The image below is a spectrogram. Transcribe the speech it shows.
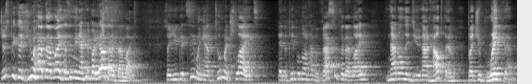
Just because you have that light doesn't mean everybody else has that light. So you could see when you have too much light and the people don't have a vessel for that light, not only do you not help them, but you break them.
